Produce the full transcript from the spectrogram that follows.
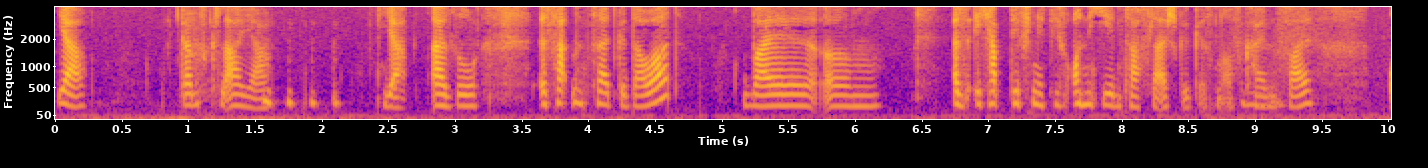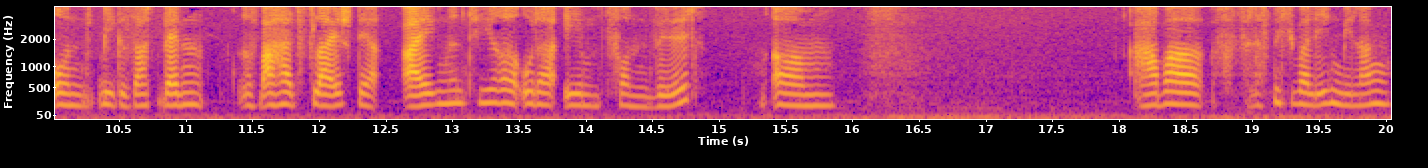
Ja, ganz klar ja. ja, also es hat eine Zeit gedauert, weil ähm, also ich habe definitiv auch nicht jeden Tag Fleisch gegessen, auf keinen mhm. Fall. Und wie gesagt, wenn, es war halt Fleisch der eigenen Tiere oder eben von Wild. Ähm, aber lass mich überlegen, wie lang.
